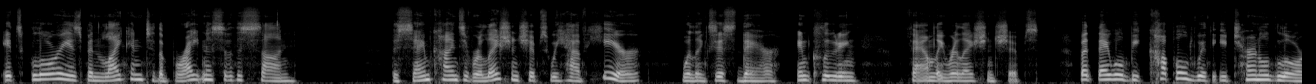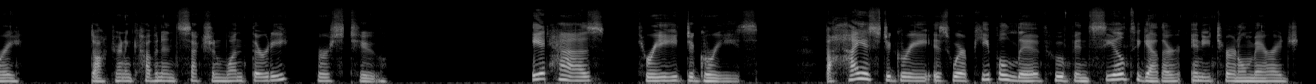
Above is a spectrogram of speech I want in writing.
Its glory has been likened to the brightness of the sun. The same kinds of relationships we have here will exist there, including family relationships, but they will be coupled with eternal glory. Doctrine and Covenants, section 130, verse 2. It has three degrees. The highest degree is where people live who've been sealed together in eternal marriage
